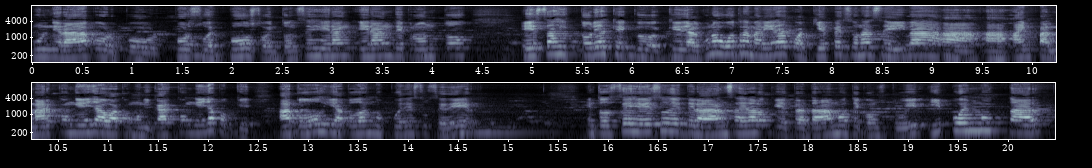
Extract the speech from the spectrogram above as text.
vulnerada por, por, por su esposo. Entonces eran, eran de pronto esas historias que, que, de alguna u otra manera cualquier persona se iba a, a, a, empalmar con ella o a comunicar con ella porque a todos y a todas nos puede suceder. Entonces eso desde la danza era lo que tratábamos de construir y pues mostrar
